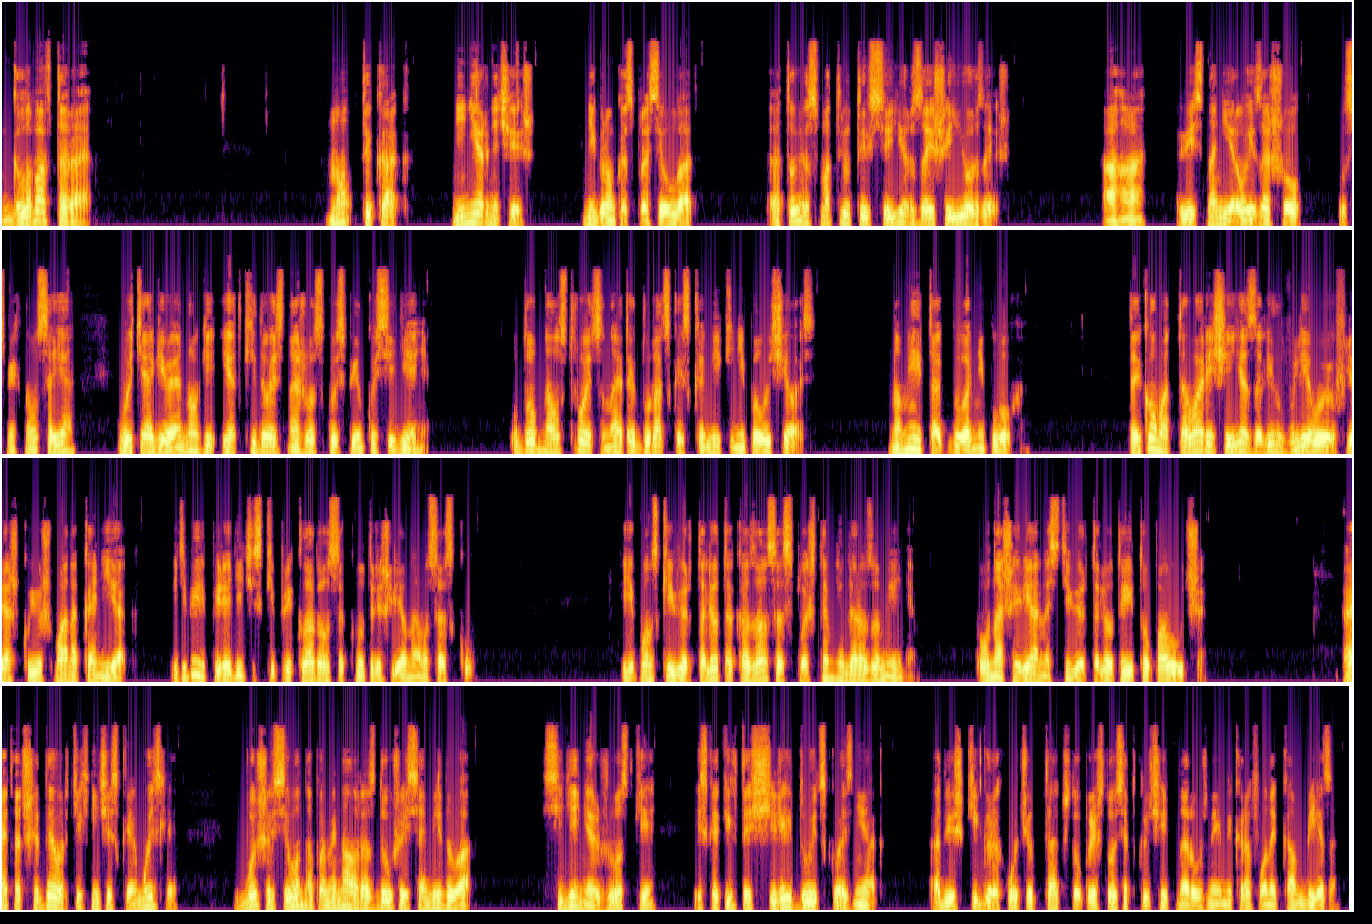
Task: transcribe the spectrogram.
Глава вторая. «Ну, ты как? Не нервничаешь?» — негромко спросил Влад. «А то я смотрю, ты все ерзаешь и ерзаешь». «Ага, весь на нервы и зашел», — усмехнулся я, вытягивая ноги и откидываясь на жесткую спинку сиденья. Удобно устроиться на этой дурацкой скамейке не получалось. Но мне и так было неплохо. Тайком от товарищей я залил в левую фляжку юшмана коньяк и теперь периодически прикладывался к внутришлемному соску. Японский вертолет оказался сплошным недоразумением. В нашей реальности вертолеты и то получше. А этот шедевр технической мысли больше всего напоминал раздувшийся Ми-2. Сиденья жесткие, из каких-то щелей дует сквозняк, а движки грохочут так, что пришлось отключить наружные микрофоны комбеза.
